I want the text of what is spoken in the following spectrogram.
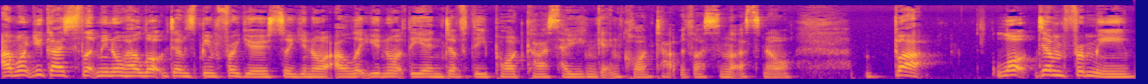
I want you guys to let me know how lockdown's been for you. So you know, I'll let you know at the end of the podcast how you can get in contact with us and let us know. But lockdown for me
